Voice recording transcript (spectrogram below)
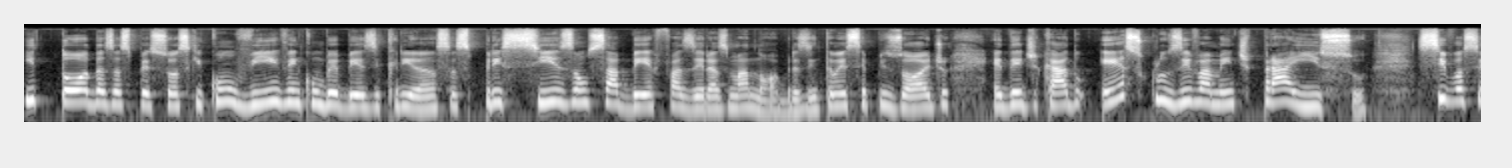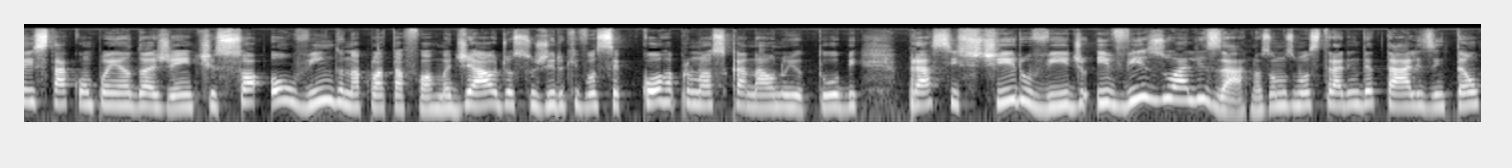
e todas as pessoas que convivem com bebês e crianças precisam saber fazer as manobras. Então, esse episódio é dedicado exclusivamente para isso. Se você está acompanhando a gente só ouvindo na plataforma de áudio, eu sugiro que você corra para o nosso canal no YouTube para assistir o vídeo e visualizar. Nós vamos mostrar em detalhes, então,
